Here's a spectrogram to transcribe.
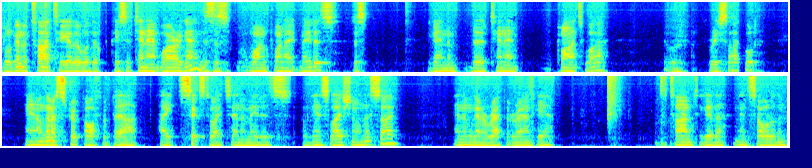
we're going to tie it together with a piece of 10 amp wire again. This is 1.8 meters. Just again the, the 10 amp appliance wire that we've recycled. And I'm going to strip off about eight, six to eight centimeters of the insulation on this side. And then we're going to wrap it around here to tie them together and then solder them.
